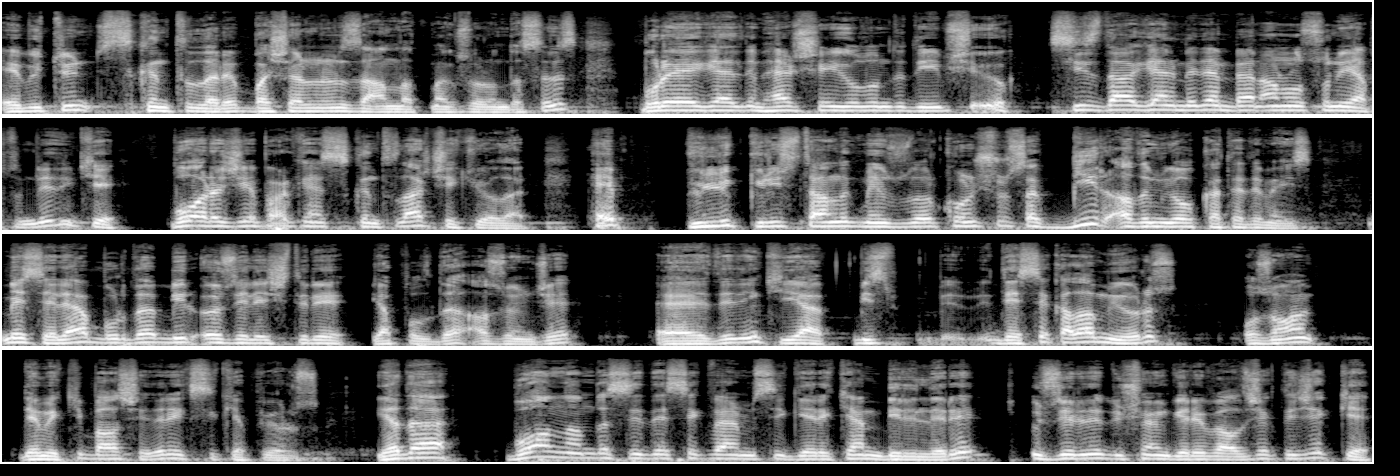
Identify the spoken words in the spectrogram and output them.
e, bütün sıkıntıları, başarılarınızı anlatmak zorundasınız. Buraya geldim her şey yolunda diye bir şey yok. Siz daha gelmeden ben anonsunu yaptım. Dedim ki bu aracı yaparken sıkıntılar çekiyorlar. Hep güllük gülistanlık mevzuları konuşursak bir adım yol kat edemeyiz. Mesela burada bir öz eleştiri yapıldı az önce. E, dedin ki ya biz destek alamıyoruz. O zaman demek ki bazı şeyleri eksik yapıyoruz. Ya da bu anlamda size destek vermesi gereken birileri üzerine düşen görevi alacak diyecek ki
